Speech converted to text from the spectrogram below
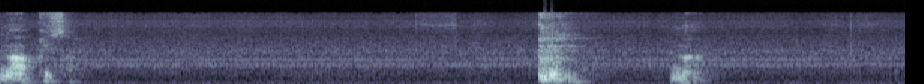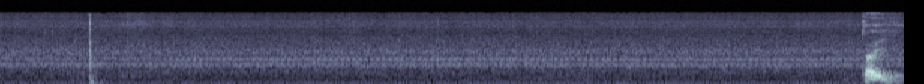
ناقصة. نعم. طيب.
